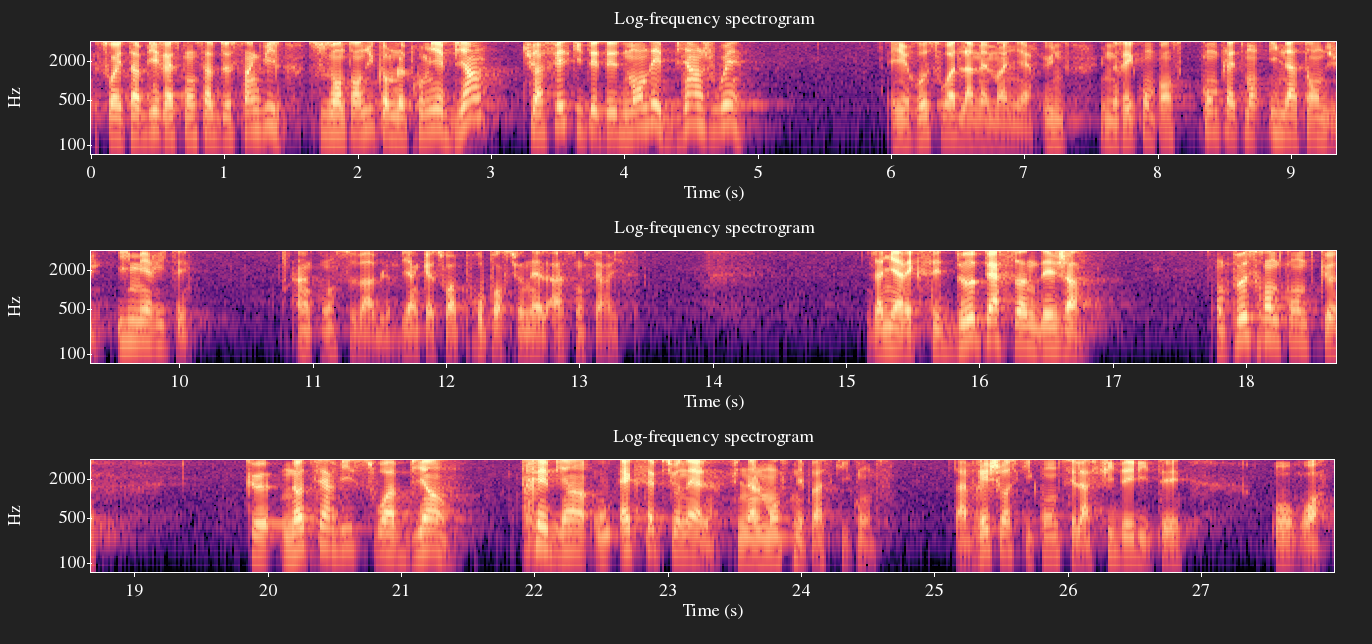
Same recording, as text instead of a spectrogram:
sois établi responsable de cinq villes. Sous-entendu comme le premier, bien, tu as fait ce qui t'était demandé, bien joué. Et il reçoit de la même manière une, une récompense complètement inattendue, imméritée, inconcevable, bien qu'elle soit proportionnelle à son service. Les amis, avec ces deux personnes déjà, on peut se rendre compte que, que notre service soit bien, très bien ou exceptionnel, finalement, ce n'est pas ce qui compte. La vraie chose qui compte, c'est la fidélité au roi.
